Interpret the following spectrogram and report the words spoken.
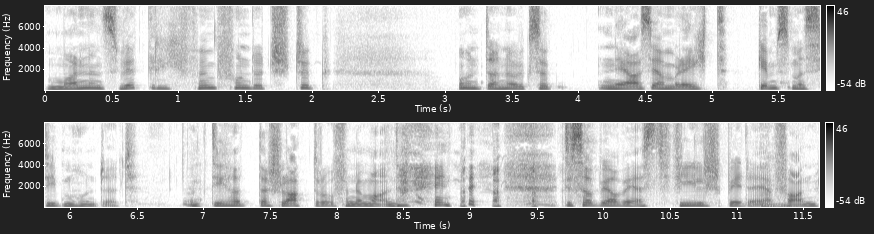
meinen Sie wirklich 500 Stück? Und dann habe ich gesagt, naja, Sie haben recht, geben Sie mir 700. Und die hat der Schlag getroffen am anderen Ende. Das habe ich aber erst viel später mhm. erfahren.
